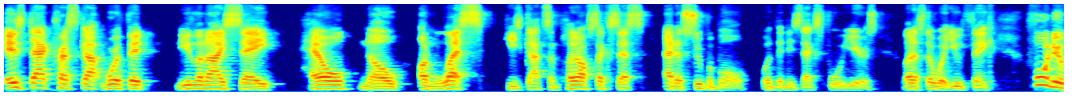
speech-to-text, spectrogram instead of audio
Is Dak Prescott worth it? Neil and I say hell no, unless he's got some playoff success and a Super Bowl within these next four years. Let us know what you think. For New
